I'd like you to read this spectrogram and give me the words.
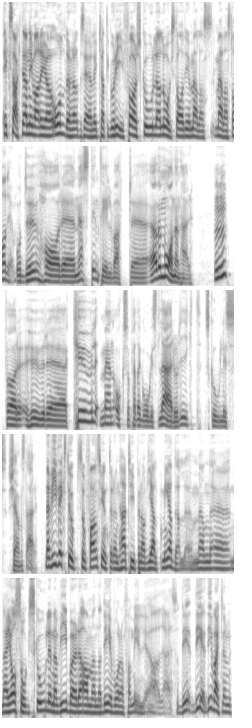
Exakt, en i varje ålder höll säga, eller kategori. Förskola, lågstadie, mellans, mellanstadie. Och du har eh, nästintill varit eh, över månen här. Mm. För hur eh, kul men också pedagogiskt lärorikt Skolis tjänst är. När vi växte upp så fanns ju inte den här typen av hjälpmedel, men eh, när jag såg skolan, när vi började använda det i vår familj, ja, alltså det, det, det är verkligen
